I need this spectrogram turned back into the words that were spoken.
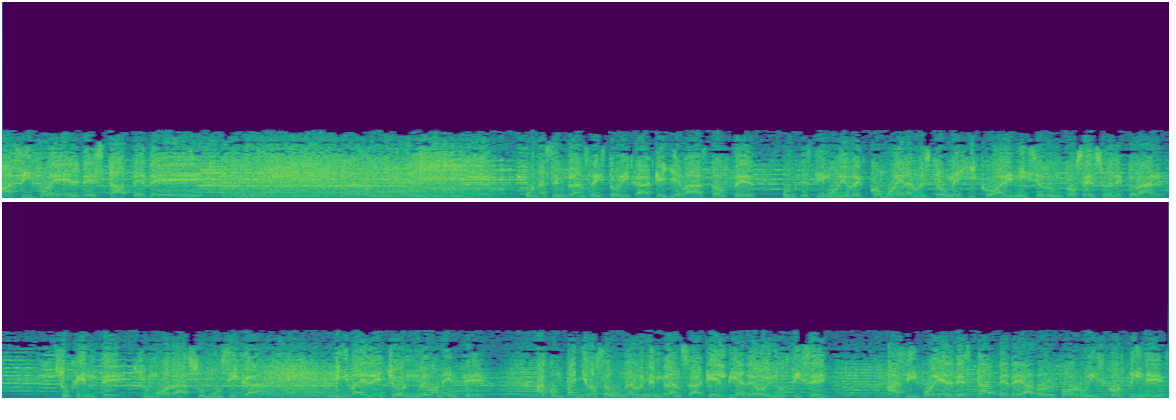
Así fue el destape de... Una semblanza histórica que lleva hasta usted un testimonio de cómo era nuestro México al inicio de un proceso electoral. Su gente, su moda, su música. Viva el hecho nuevamente. Acompáñenos a una remembranza que el día de hoy nos dice, así fue el destape de Adolfo Ruiz Cortines.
